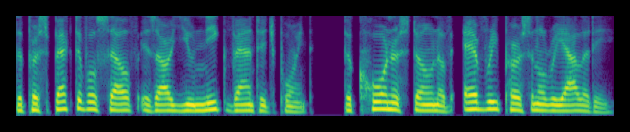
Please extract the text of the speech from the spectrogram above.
The perspectival self is our unique vantage point, the cornerstone of every personal reality.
